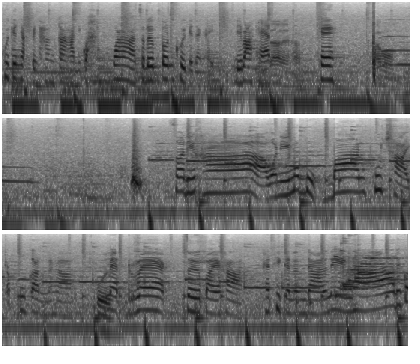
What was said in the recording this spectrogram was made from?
คุยกันอย่างเป็นทางการดีกว่า ว่าจะเริ่มต้นคุยกันยังไงดีป่ะแพทได้เลยครับ โอเค ครับผม สวัสดีค่ะ วันนี้มาบุกบ้านผู้ชายกับผู้กันนะคะ อุ้ย แมตช์แรกเจอไปค่ะ แพทริกอนันดานั่นเองค่ะทุกค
